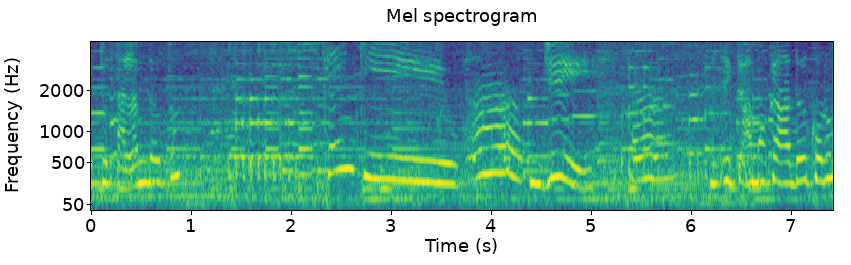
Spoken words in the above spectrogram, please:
একটু সালাম দাও তো। থ্যাংক ইউ জি। একটু আমাকে আদর করো।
